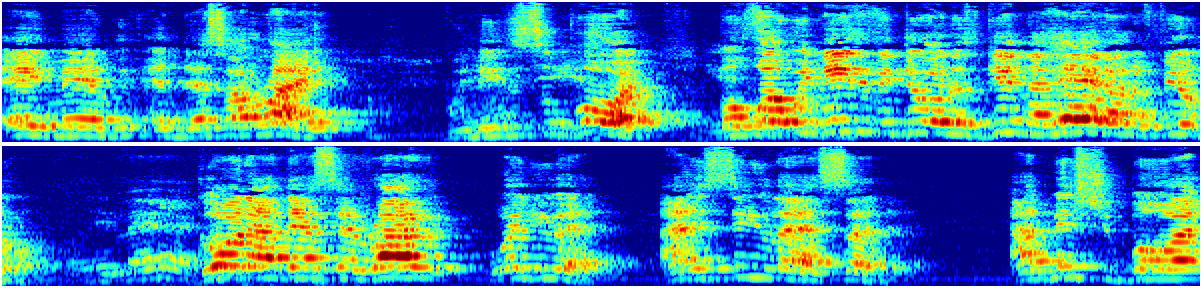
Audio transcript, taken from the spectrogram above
Amen, we, and that's all right. We need support. But what we need to be doing is getting ahead of the funeral. Amen. Going out there and saying, Robert, where you at? I didn't see you last Sunday. I miss you, boy.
